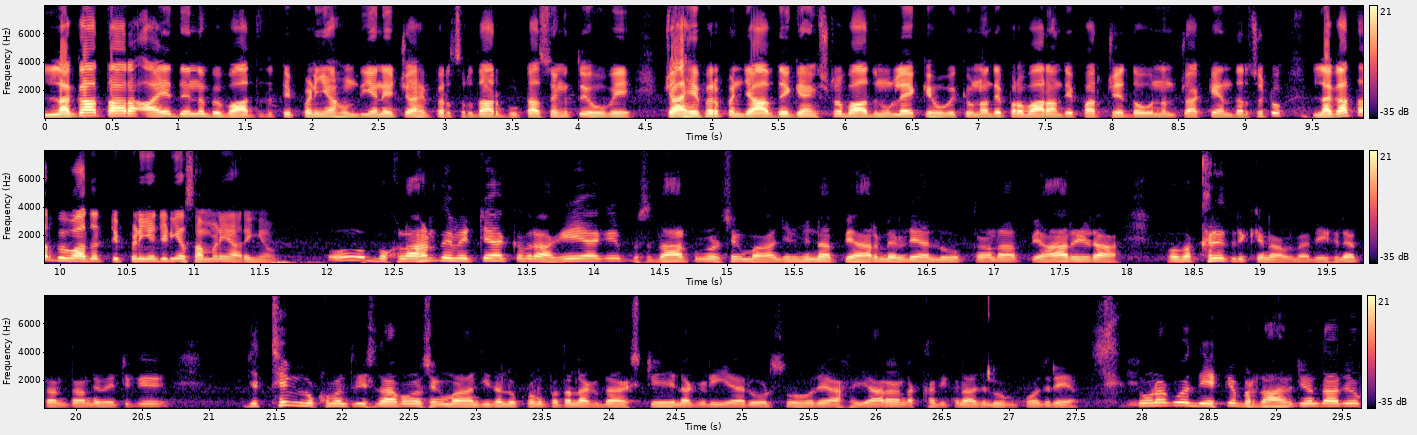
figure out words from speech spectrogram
ਲਗਾਤਾਰ ਆਏ ਦਿਨ ਵਿਵਾਦਿਤ ਟਿੱਪਣੀਆਂ ਹੁੰਦੀਆਂ ਨੇ, ਚਾਹੇ ਫਿਰ ਸਰਦਾਰ ਬੂਟਾ ਸਿੰਘ ਤੇ ਹੋਵੇ, ਚਾਹੇ ਫਿਰ ਪੰਜਾਬ ਦੇ ਗੈਂਗਸਟਰਵਾਦ ਨੂੰ ਲੈ ਕੇ ਹੋਵੇ ਕਿ ਉਹਨਾਂ ਦੇ ਪਰਿਵਾਰਾਂ ਦੇ ਪਰਚੇ ਦੋ ਉਹਨਾਂ ਨੂੰ ਚੱਕ ਕੇ ਅੰਦਰ ਸੁੱਟੋ। ਲਗਾਤਾਰ ਵਿਵਾਦਿਤ ਟਿੱਪਣੀਆਂ ਜਿਹੜੀਆਂ ਸਾਹਮਣੇ ਆ ਰਹੀਆਂ ਉਹ। ਬੁਖਲਾਹਟ ਦੇ ਵਿੱਚ ਆ ਘਬਰਾ ਗਏ ਆ ਕਿ ਸਰਦਾਰ ਭਗਵੰਤ ਸਿੰਘ ਮਾਨ ਜੀ ਨੂੰ ਜਿੰਨਾ ਪਿਆਰ ਮਿਲ ਰਿਹਾ, ਲੋਕਾਂ ਦਾ ਪਿਆਰ ਜਿਹੜਾ, ਉਹ ਵੱਖਰੇ ਤਰੀਕੇ ਨਾਲ ਮੈਂ ਦੇਖ ਰਿਹਾ ਤਨ ਤਨ ਦੇ ਵਿੱਚ ਕਿ ਜਿੱਥੇ ਵੀ ਮੁੱਖ ਮੰਤਰੀ ਸਰਦਾਰ ਭਗਵੰਤ ਸਿੰਘ ਮਾਨ ਜੀ ਦਾ ਲੋਕਾਂ ਨੂੰ ਪਤਾ ਲੱਗਦਾ ਸਟੇਜ ਲੱਗਦੀ ਆ ਰੋਡ ਸ਼ੋ ਹੋ ਰਿਹਾ ਹਜ਼ਾਰਾਂ ਲੱਖਾਂ ਦੀ ਕਨਾਜ ਲੋਕ ਪਹੁੰਚ ਰਹੇ ਆ। ਤੇ ਉਹਨਾਂ ਕੋਲ ਦੇਖ ਕੇ ਬਰਦਾਸ਼ਤ ਨਹੀਂ ਹੁੰਦਾ ਉਹ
